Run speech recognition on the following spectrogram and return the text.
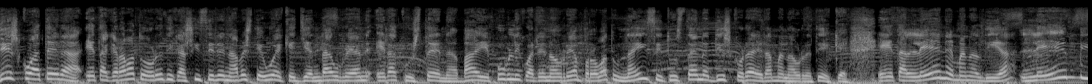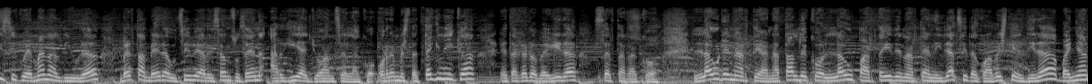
Disko atera eta grabatu horretik hasi ziren abesti hauek jendaurrean erakusten, bai publikoaren aurrean probatu nahi zituzten diskora eraman aurretik. Eta lehen emanaldia, lehen biziko emanaldiura, bertan behera utzi behar izan zuten argia joan zelako. Horren beste teknika eta gero begira zertarako. Lauren artean, ataldeko lau parteiden artean idatzitako abestiak dira, baina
